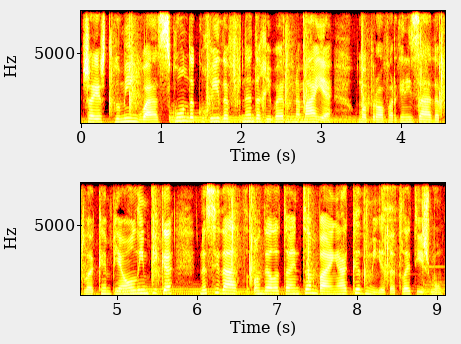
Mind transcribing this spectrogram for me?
Já este domingo há a segunda corrida Fernanda Ribeiro na Maia, uma prova organizada pela campeã olímpica na cidade onde ela tem também a Academia de Atletismo.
